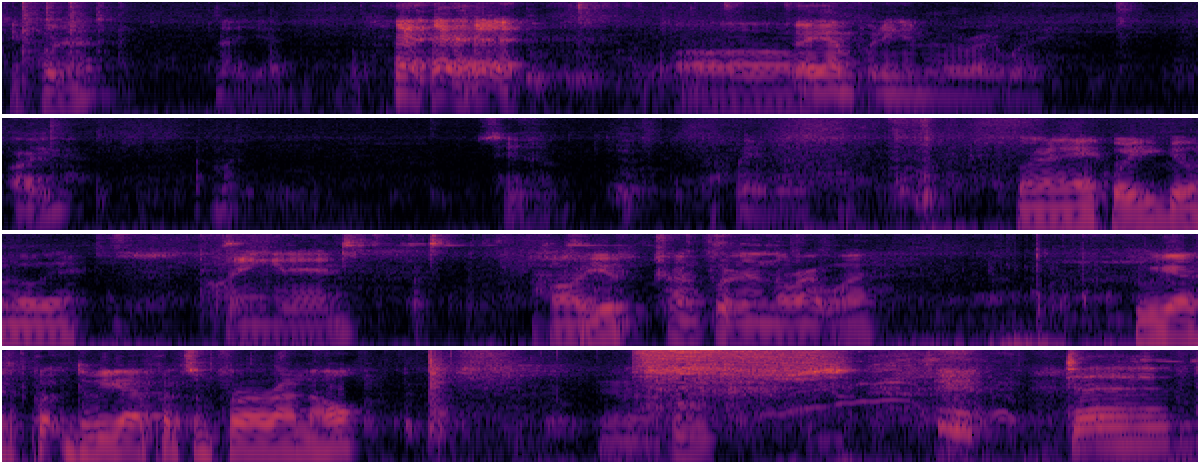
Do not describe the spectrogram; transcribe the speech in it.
You put it in? Not yet. Uh, I am putting it in the right way. are you? Am I? See if Wait a minute. Frank, what are you doing over there? Putting it in. Are you? trying to put it in the right way. Do we got to put? Do we got to put some fur around the hole? Dead.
